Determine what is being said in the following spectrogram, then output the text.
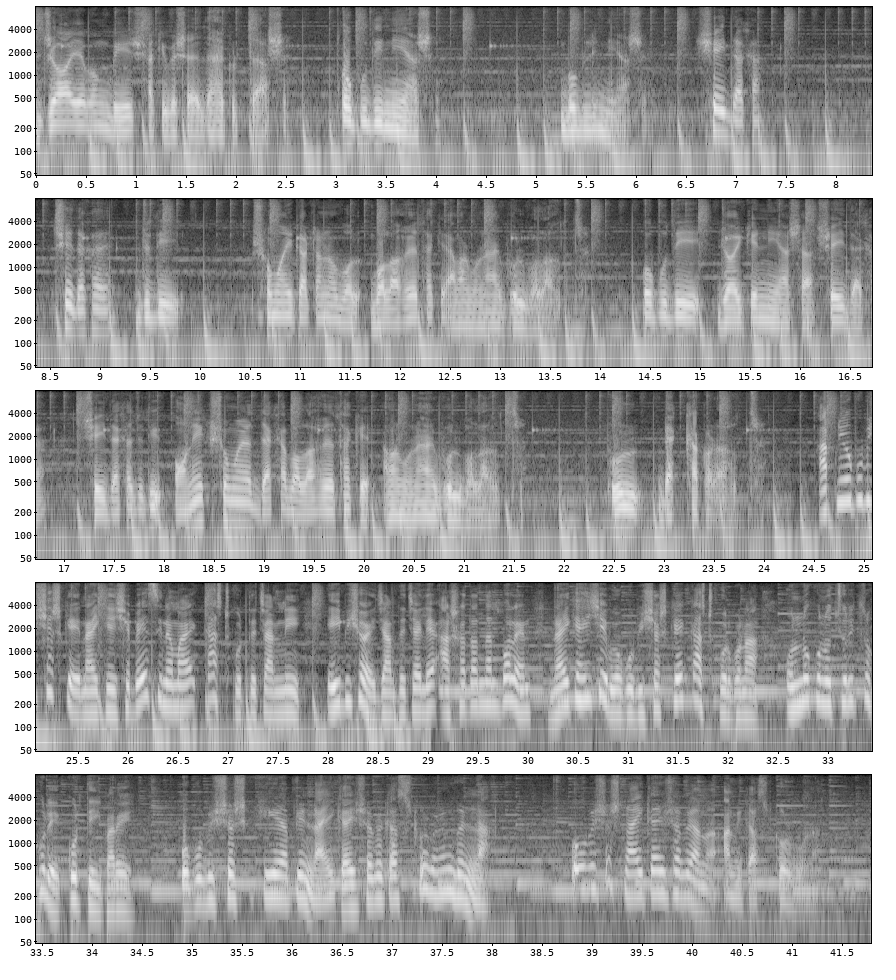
জয় এবং বীর সাকিবের সাথে দেখা করতে আসে। অপুদি নিয়ে আসে, বুবলি নিয়ে আসে। সেই দেখা, সেই দেখায় যদি সময় কাটানো বল- হয়ে থাকে, আমার মনে হয় ভুল বলা হচ্ছে। অপুদি জয়কে নিয়ে আসা, সেই দেখা সেই দেখা যদি অনেক সময়ের দেখা বলা হয়ে থাকে, আমার মনে হয় ভুল বলা হচ্ছে। ভুল ব্যাখ্যা করা হচ্ছে। আপনি অপু বিশ্বাসকে নায়িকা হিসেবে সিনেমায় কাস্ট করতে চাননি। এই বিষয়ে জানতে চাইলে আশা আন্দান বলেন, নায়িকা হিসেবে অপু বিশ্বাসকে কাস্ট করব না, অন্য কোনো চরিত্র হলে করতেই পারে। অপু বিশ্বাস কি আপনি নায়িকা হিসাবে কাস্ট করবেন? আমি না। অপু বিশ্বাস নায়িকা হিসাবে আমি কাস্ট করব না।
